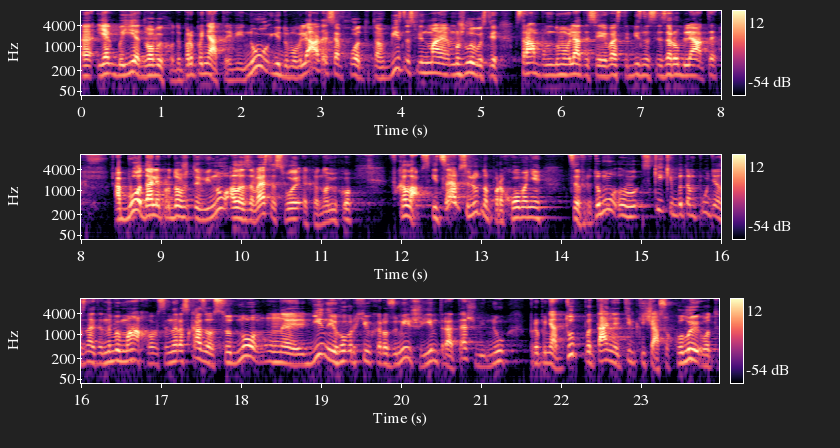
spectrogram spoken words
е, якби є два виходи: припиняти війну і домовлятися, входити там в бізнес. Він має можливості з Трампом домовлятися і вести бізнес і заробляти, або далі продовжити війну, але завести свою економіку в колапс. І це абсолютно пораховані цифри. Тому е, скільки би там Путін, знаєте, не вимахувався, не розказував, все одно е, він і його верхівка розуміють, що їм треба теж війну припиняти. Тут питання тільки часу, коли от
